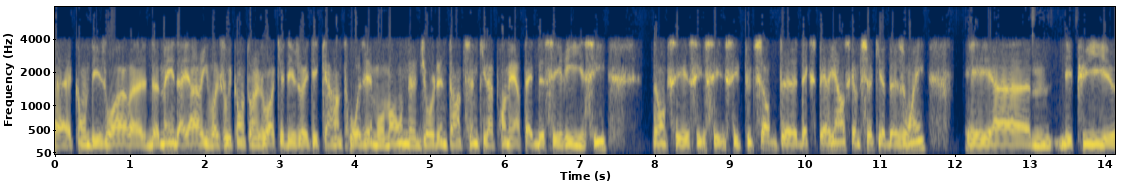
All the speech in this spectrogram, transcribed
euh, contre des joueurs. Euh, Demain d'ailleurs, il va jouer contre un joueur qui a déjà été 43e au monde, Jordan Thompson, qui est la première tête de série Donc, c'est toutes sortes de- d'expériences comme ça qu'il a besoin. Et, euh, et puis, euh,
